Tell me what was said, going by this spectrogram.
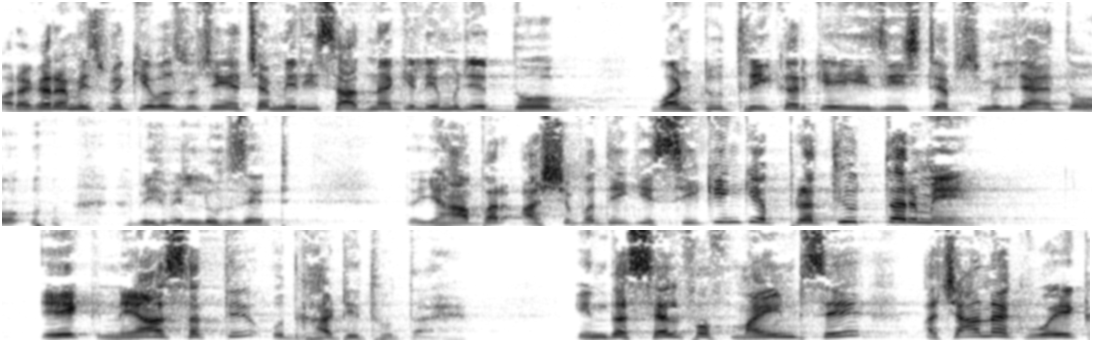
और अगर हम इसमें केवल सोचेंगे अच्छा मेरी साधना के लिए मुझे दो वन टू थ्री करके इजी स्टेप्स मिल जाए तो वी विल लूज इट तो यहाँ पर अष्टपति की सीकिंग के प्रत्युत्तर में एक नया सत्य उद्घाटित होता है। In the self of mind से अचानक वो एक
